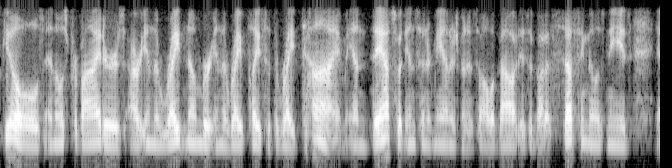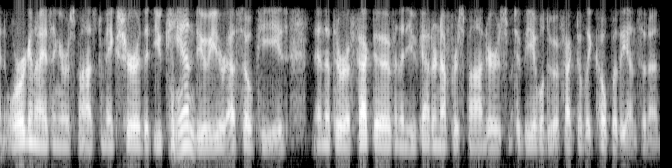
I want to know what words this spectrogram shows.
skills and those providers providers are in the right number in the right place at the right time and that's what incident management is all about is about assessing those needs and organizing a response to make sure that you can do your SOPs and that they're effective and that you've got enough responders to be able to effectively cope with the incident.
